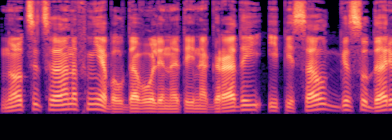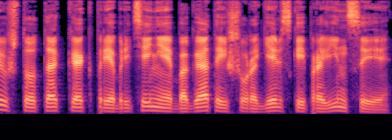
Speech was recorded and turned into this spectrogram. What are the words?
Но Цицианов не был доволен этой наградой и писал к государю, что так как приобретение богатой Шурагельской провинции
